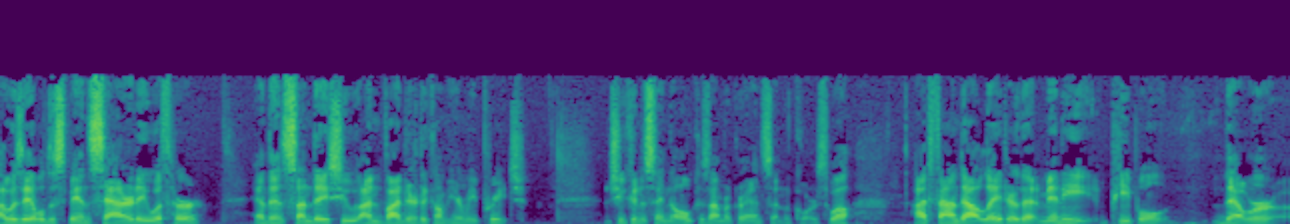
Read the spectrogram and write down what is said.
I was able to spend Saturday with her. And then Sunday, she, I invited her to come hear me preach. She couldn't say no because I'm her grandson, of course. Well, I'd found out later that many people that were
